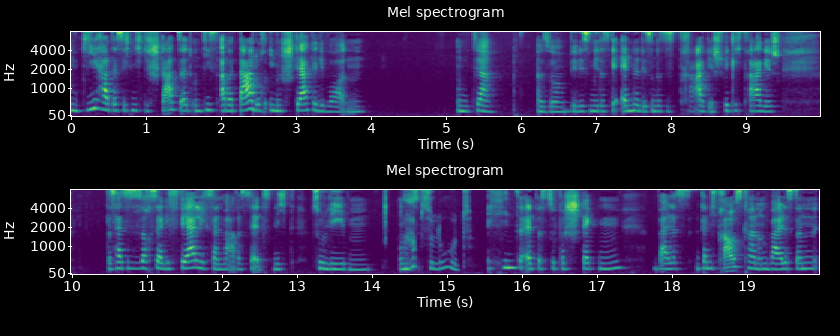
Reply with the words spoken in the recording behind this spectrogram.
Und die hat er sich nicht gestattet und die ist aber dadurch immer stärker geworden. Und ja, also wir wissen, wie das geendet ist und das ist tragisch, wirklich tragisch. Das heißt, es ist auch sehr gefährlich, sein wahres Selbst nicht zu leben und Absolut. hinter etwas zu verstecken, weil es dann nicht raus kann und weil es dann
